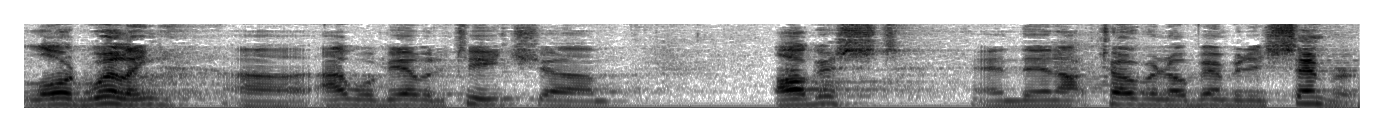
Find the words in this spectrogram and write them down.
Lord willing, uh, I will be able to teach um, August and then October, November, December.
